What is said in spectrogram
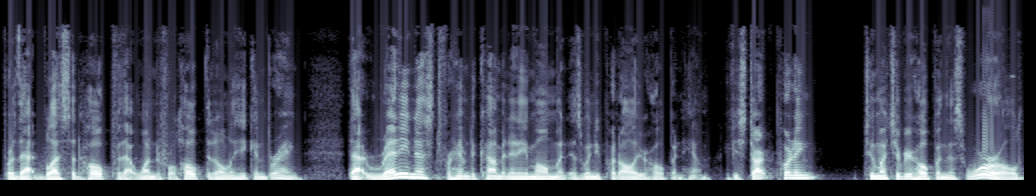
For that blessed hope, for that wonderful hope that only He can bring. That readiness for Him to come at any moment is when you put all your hope in Him. If you start putting too much of your hope in this world,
